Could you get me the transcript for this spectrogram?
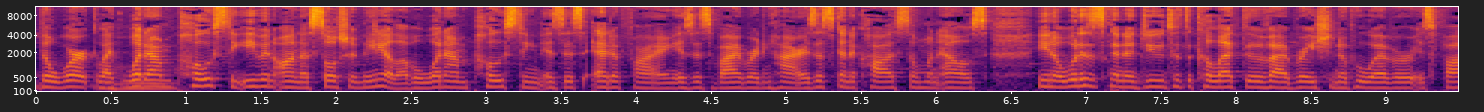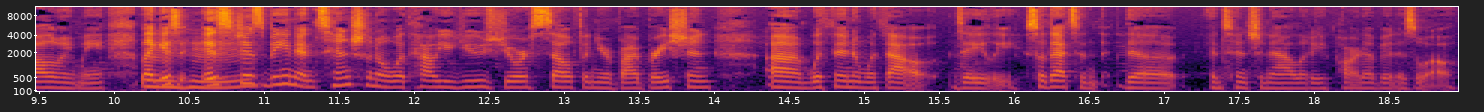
The work, like mm-hmm. what I'm posting, even on a social media level, what I'm posting is this edifying? Is this vibrating higher? Is this going to cause someone else? You know, what is this going to do to the collective vibration of whoever is following me? Like mm-hmm. it's it's just being intentional with how you use yourself and your vibration um, within and without daily. So that's in, the intentionality part of it as well.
